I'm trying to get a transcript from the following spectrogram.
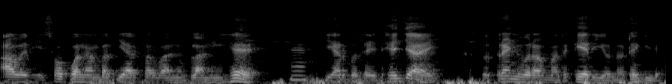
આવેથી સોપન આંબા તૈયાર કરવાનું પ્લાનિંગ છે. ત્યાર બધા થઈ જાય તો ત્રણ વર્ષમાં તો કેરીઓનો ઢગલ્યો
